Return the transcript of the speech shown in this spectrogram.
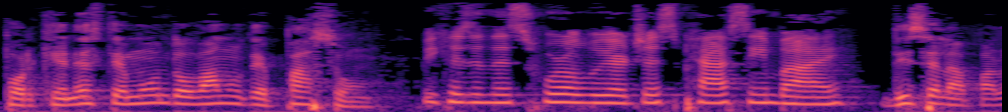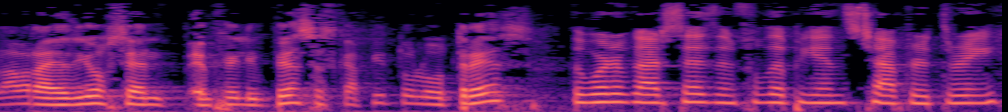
Porque en este mundo vamos de paso. Because in this world we are just passing by. Dice la palabra de Dios en, en Filipenses capítulo 3 The word of God says in Philippians chapter 3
